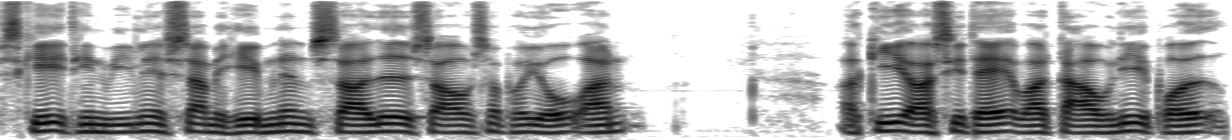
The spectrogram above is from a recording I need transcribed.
Ske din vilje som i himlen, således også på jorden. Og giv os i dag vores daglige brød,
